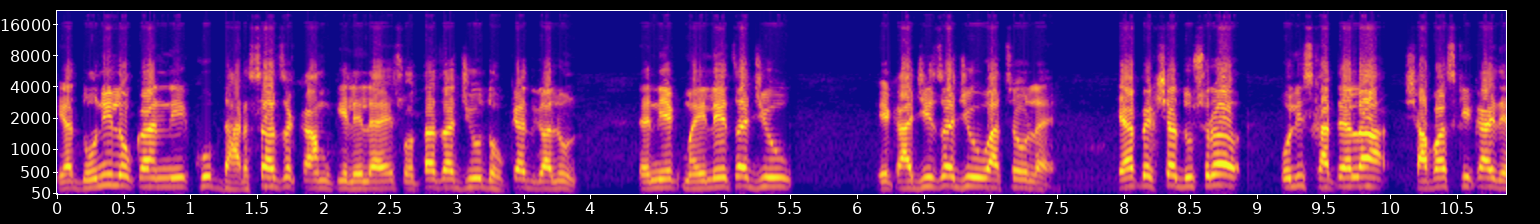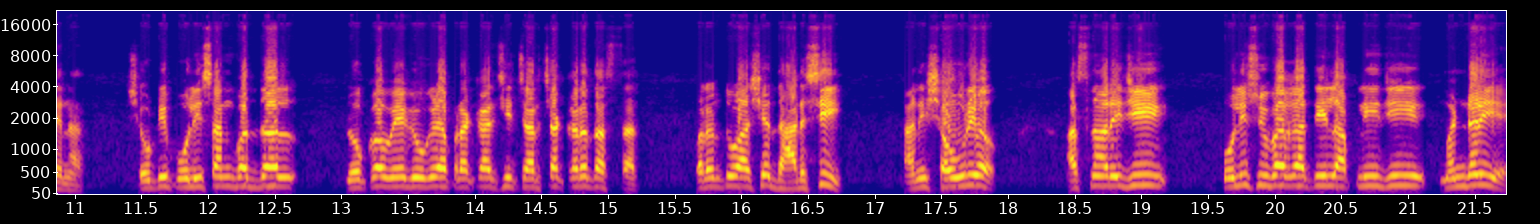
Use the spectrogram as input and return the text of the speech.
या दोन्ही लोकांनी खूप धाडसाचं काम केलेलं आहे. स्वतःचा जीव धोक्यात घालून त्यांनी एक महिलेचा जीव एक आजीचा जीव वाचवला आहे त्यापेक्षा दुसरं पोलीस खात्याला शाबासकी काय देणार? शेवटी पोलिसांबद्दल लोक वेगवेगळ्या प्रकारची चर्चा करत असतात. परंतु असे धाडसी आणि शौर्य असणारी जी पोलीस विभागातील आपली जी मंडळी आहे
